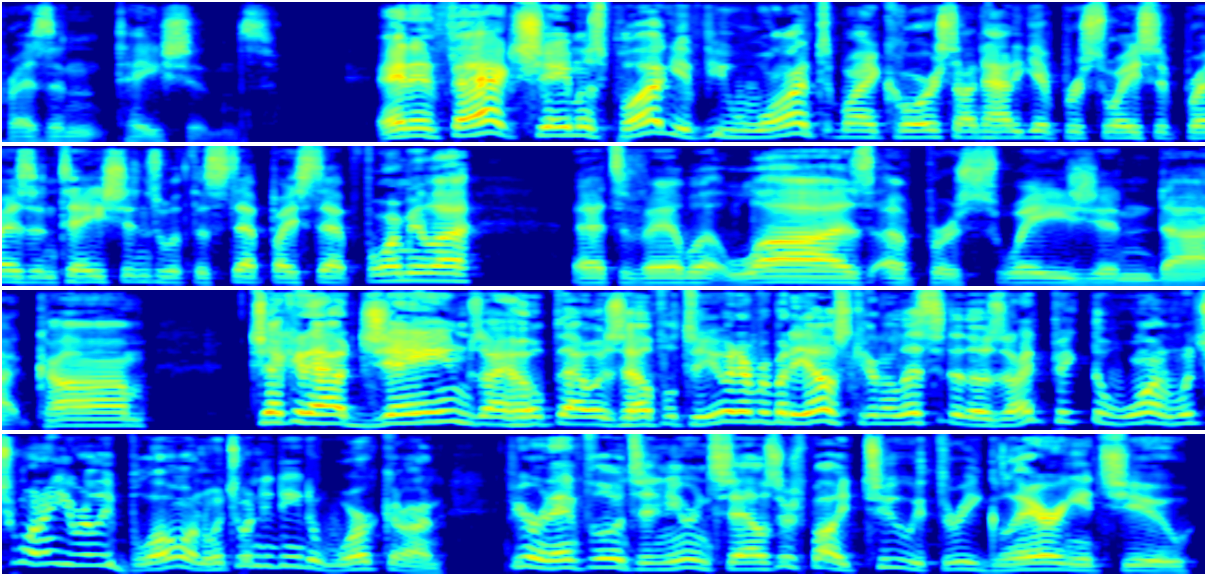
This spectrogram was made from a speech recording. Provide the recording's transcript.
presentations. And in fact, shameless plug, if you want my course on how to give persuasive presentations with the step-by-step formula, that's available at lawsofpersuasion.com. Check it out, James. I hope that was helpful to you and everybody else going to listen to those. And I'd pick the one. Which one are you really blowing? Which one do you need to work on? If you're an influence and you're in sales, there's probably two or three glaring at you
